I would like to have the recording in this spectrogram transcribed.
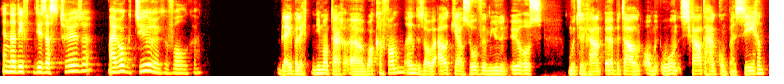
En dat heeft desastreuze, maar ook dure gevolgen. Blijkbaar ligt niemand daar wakker van. Hè? Dus dat we elk jaar zoveel miljoenen euro's moeten gaan uitbetalen om gewoon schade te gaan compenseren,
